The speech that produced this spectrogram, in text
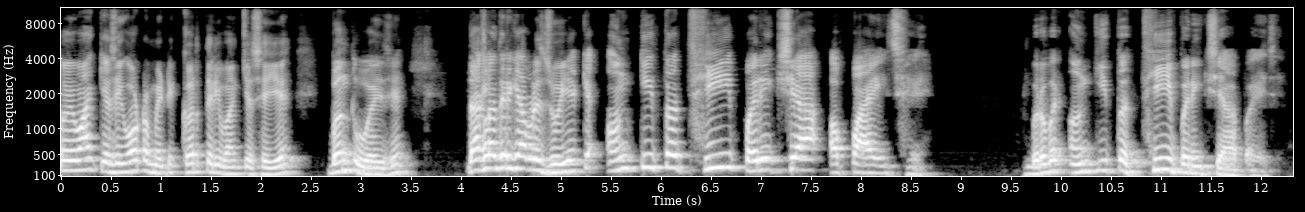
તો એ વાક્ય છે એ ઓટોમેટિક કર્તરી વાક્ય છે એ બનતું હોય છે. દાખલા તરીકે આપણે જોઈએ કે અંકિતથી પરીક્ષા અપાય છે. બરોબર? અંકિતથી પરીક્ષા અપાય છે.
